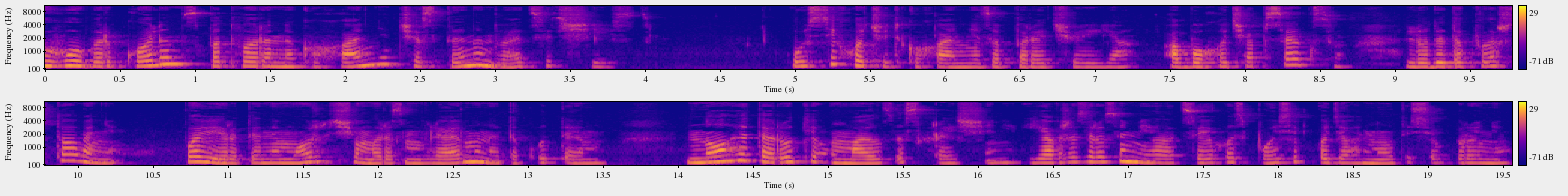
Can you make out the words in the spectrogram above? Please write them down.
Губер Колінс Потворене кохання, частина 26. Усі хочуть кохання, заперечую я, або хоча б сексу. Люди так влаштовані. Повірити не можу, що ми розмовляємо на таку тему. Ноги та руки у Майлза схрещені. Я вже зрозуміла, це його спосіб одягнутися в броню.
